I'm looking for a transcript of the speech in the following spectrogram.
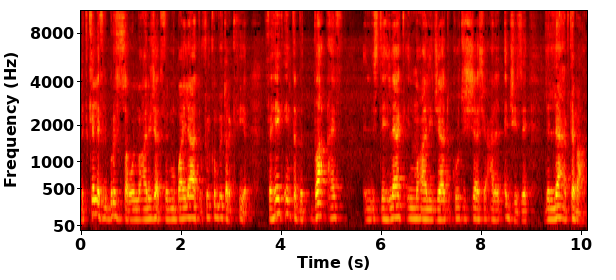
بتكلف ال processor والمعالجات في الموبايلات وفي الكمبيوتر كثير. فهيك انت بتضعف الاستهلاك المعالجات وكروت الشاشة على الأجهزة للاعب تبعك.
